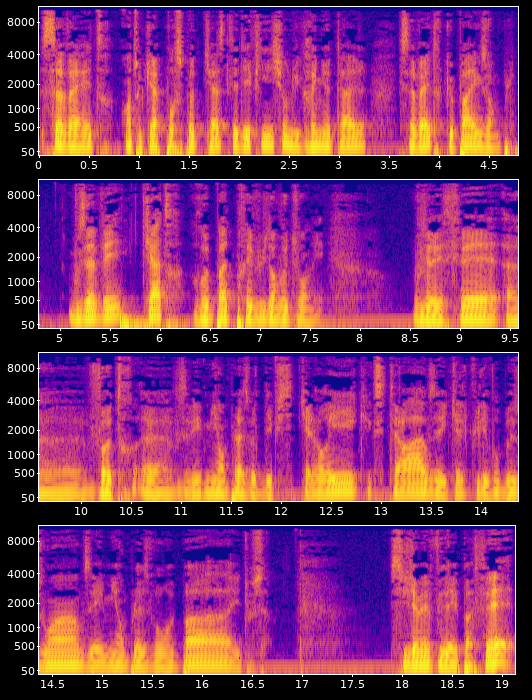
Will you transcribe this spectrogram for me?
ça va être, en tout cas pour ce podcast, la définition du grignotage, ça va être que par exemple, vous avez quatre repas de prévus dans votre journée vous avez fait euh, votre, euh, vous avez mis en place votre déficit calorique, etc. Vous avez calculé vos besoins, vous avez mis en place vos repas et tout ça. Si jamais vous n'avez pas fait,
